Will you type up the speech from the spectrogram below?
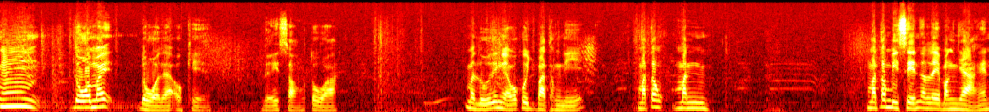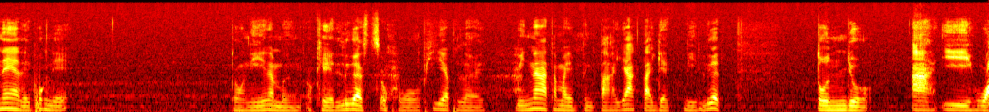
อืมโดนไหมโดนแล้วโอเคเหลืออีกสองตัว มันรู้ได้ไงว่ากูมาทางนี้ มันต้องมัน มันต้องมีเซนอะไรบางอย่างแน่ๆเลยพวกนี้ ตรงนี้นะมึง โอเค เลือด โอ้โห เพียบเลยมีหน้าทำไมถึงตายยากตายเย็ดมีเลือด ตุนอยู่ อะอีว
